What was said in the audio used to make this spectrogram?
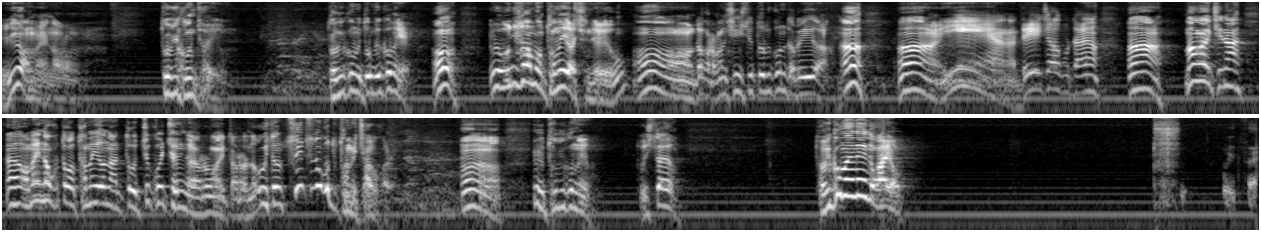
いいよおめえなら。飛び込んじゃえよ。飛び込め飛び込め。うん。おじさんも止めやしねえよ、うん、だから安心して飛び込んだらいいや。うん、いいや大丈夫だよ、うん、万が一な、おめえのことを止めようなんておっちょこいちょいの野郎がいたらなおじさんそいつのこと止めちゃうから。うん飛び込めよ。どうしたよ？飛び込めねえのかよ。おじさん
